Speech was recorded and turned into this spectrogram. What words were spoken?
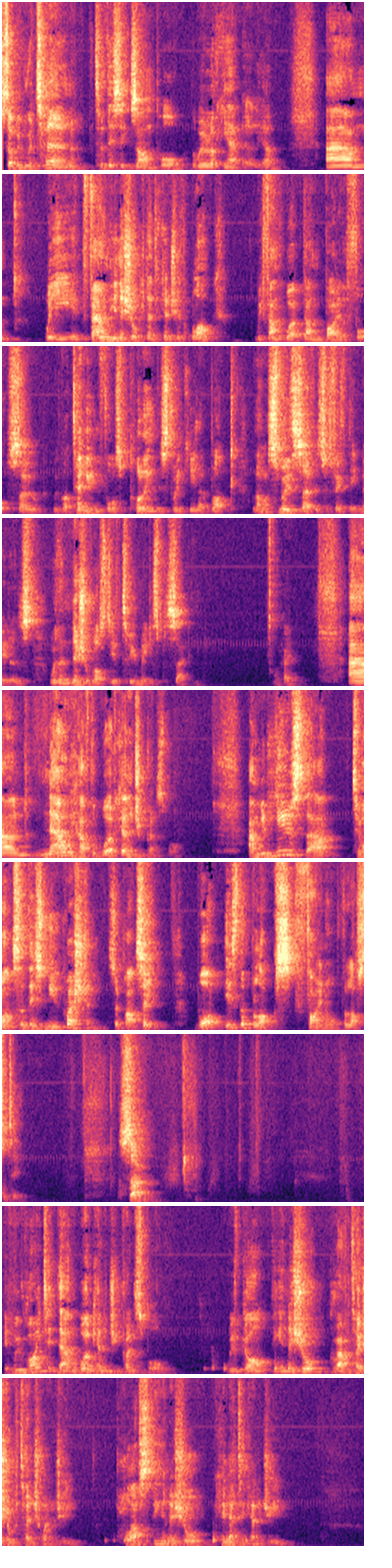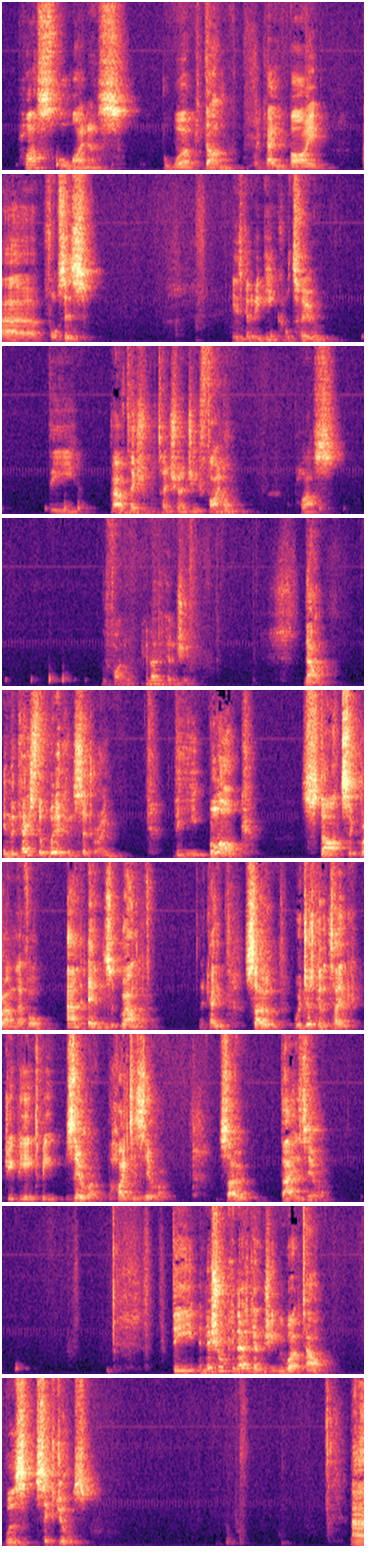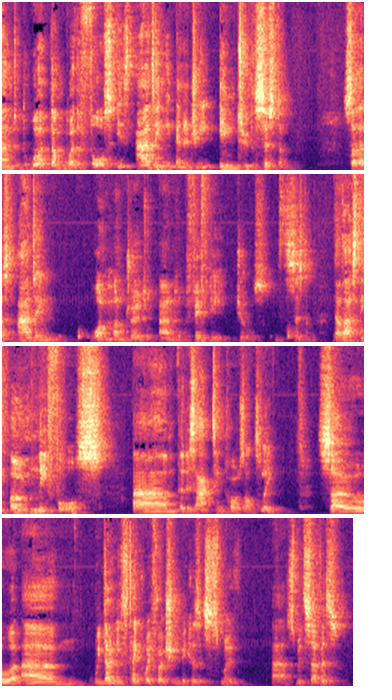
So we return to this example that we were looking at earlier. Um, we found the initial kinetic energy of the block. We found the work done by the force. So we've got 10 newton force pulling this 3 kilo block along a smooth surface of 15 metres with an initial velocity of 2 metres per second. Okay? And now we have the work energy principle. I'm going to use that to answer this new question. So part C. What is the block's final velocity? So, if we write it down, the work energy principle, we've got the initial gravitational potential energy plus the initial kinetic energy plus or minus the work done, okay, by uh, forces is going to be equal to the gravitational potential energy final plus the final kinetic energy. Now, in the case that we're considering, the block starts at ground level and ends at ground level. Okay, so we're just going to take GPE to be zero. The height is zero. So that is zero. The initial kinetic energy we worked out was six joules. And the work done by the force is adding energy into the system. So that's adding 150 joules into the system. Now that's the only force um, that is acting horizontally. So um, we don't need to take away friction because it's a smooth, uh, smooth surface.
